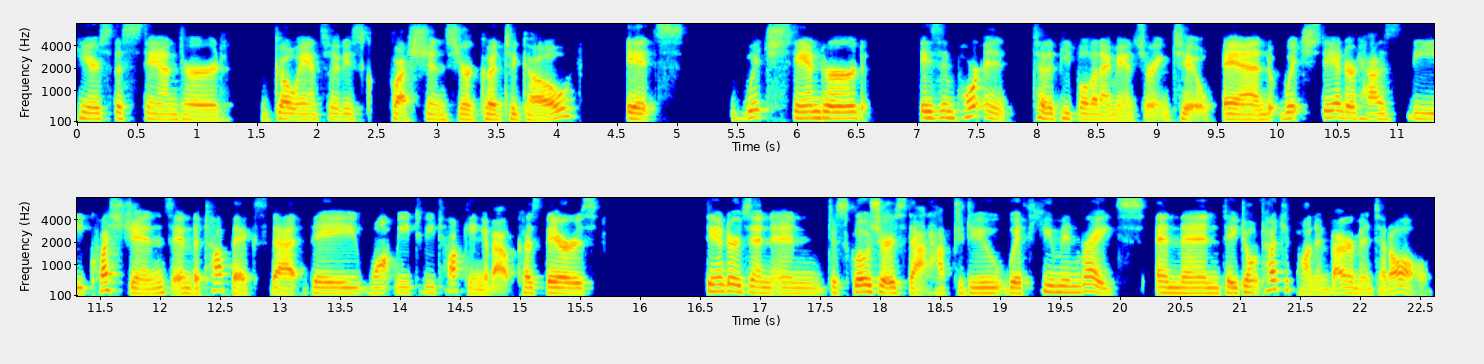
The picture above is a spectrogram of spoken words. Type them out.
Here's the standard go answer these questions, you're good to go. It's which standard is important to the people that I'm answering to, and which standard has the questions and the topics that they want me to be talking about. Because there's standards and, and disclosures that have to do with human rights, and then they don't touch upon environment at all.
